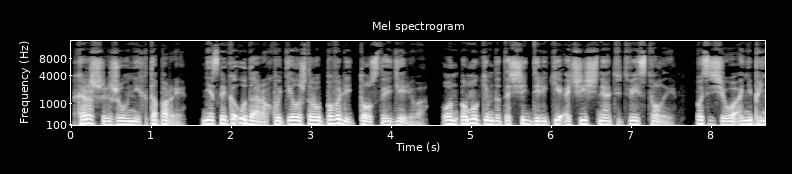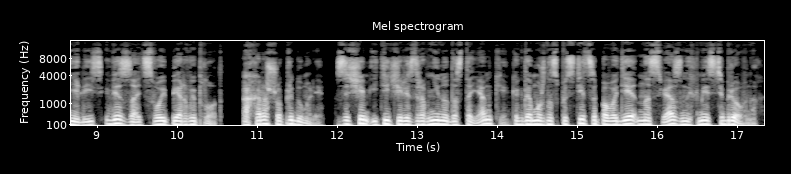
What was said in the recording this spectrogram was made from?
Хороши же у них топоры. Несколько ударов хватило, чтобы повалить толстое дерево. Он помог им дотащить до реки очищенные от ветвей стволы, после чего они принялись вязать свой первый плод. А хорошо придумали. Зачем идти через равнину до стоянки, когда можно спуститься по воде на связанных вместе бревнах?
